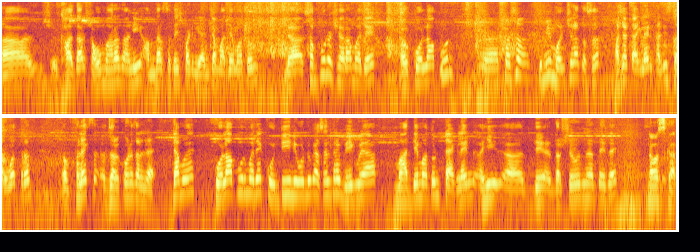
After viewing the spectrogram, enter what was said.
खासदार शाहू महाराज आणि आमदार सतेज पाटील यांच्या माध्यमातून संपूर्ण शहरामध्ये कोल्हापूर कसं तुम्ही म्हणशीला तसं अशा टॅगलाईन खाली सर्वत्र फ्लेक्स झळकवण्यात आलेलं आहे त्यामुळे कोल्हापूरमध्ये कोणतीही निवडणूक असेल तर वेगवेगळ्या माध्यमातून टॅगलाईन ही दे दर्शवण्यात येत आहे. नमस्कार.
